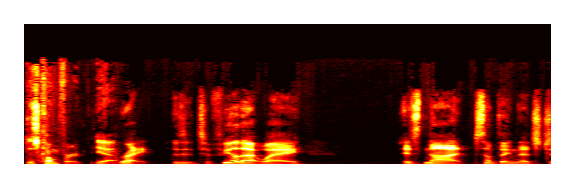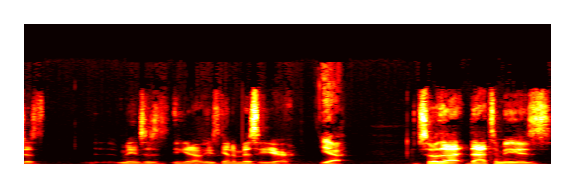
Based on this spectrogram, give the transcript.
discomfort. Yeah, right. To feel that way, it's not something that's just means his, you know he's going to miss a year. Yeah. So that that to me is,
